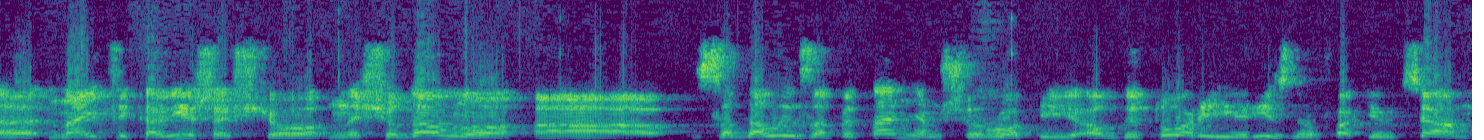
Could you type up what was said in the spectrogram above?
Е, найцікавіше, що нещодавно а, задали запитанням широкій аудиторії різним фахівцям.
